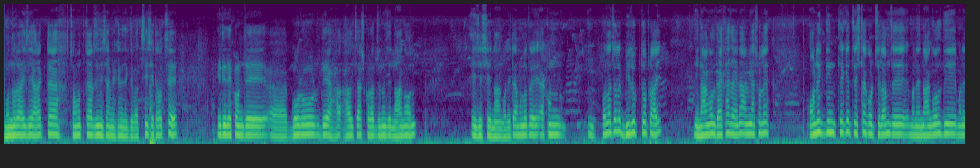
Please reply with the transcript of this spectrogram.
বন্ধুরা, এই যে আরেকটা চমৎকার জিনিস আমি এখানে দেখতে পাচ্ছি, সেটা হচ্ছে এটি দেখুন যে গরুর দিয়ে হাল চাষ করার জন্য যে নাঙল, এই যে সে নাঙল, এটা মূলত এখন বলা চলে বিলুপ্ত প্রায়। এই নাঙল দেখা যায় না। আমি আসলে অনেক দিন থেকে চেষ্টা করছিলাম যে মানে নাঙল দিয়ে মানে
